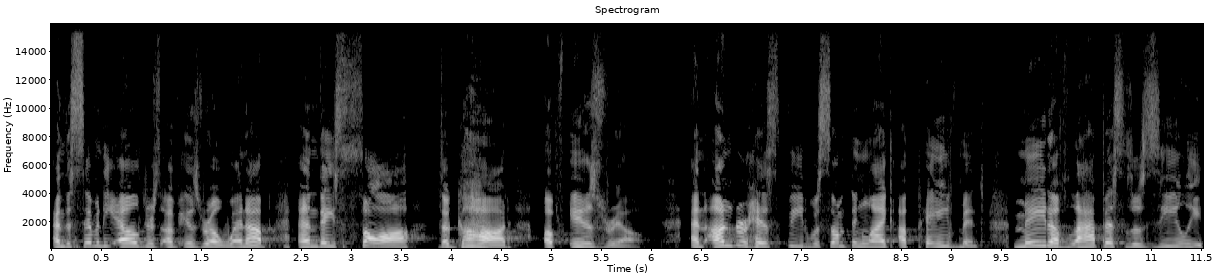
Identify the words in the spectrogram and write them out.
and the 70 elders of Israel went up and they saw the God of Israel. And under his feet was something like a pavement made of lapis lazuli,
